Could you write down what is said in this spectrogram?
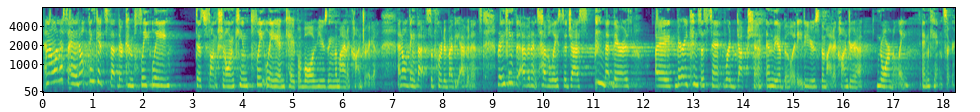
And I want to say I don't think it's that they're completely dysfunctional and completely incapable of using the mitochondria. I don't think that's supported by the evidence. But I think the evidence heavily suggests that there is a very consistent reduction in the ability to use the mitochondria normally in cancer.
